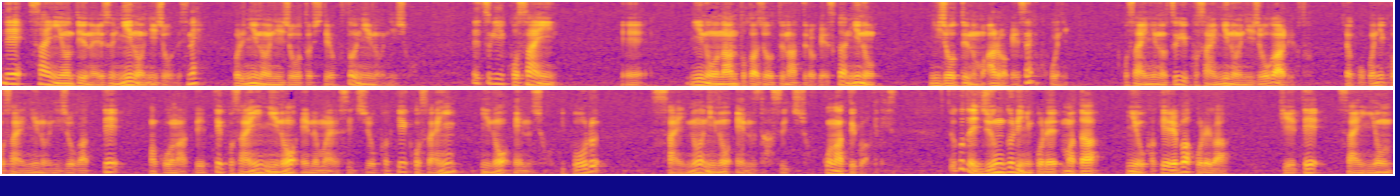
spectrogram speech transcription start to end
で、サイン4っていうのは要するに2の2乗ですね。これ2の2乗としておくと2の2乗。で、次、コサイン、えー、2の何とか乗ってなってるわけですから、2の2乗っていうのもあるわけですね、ここに。コサイン2の次、コサイン2の2乗があるよと。じゃあ、ここにコサイン2の2乗があって、まあ、こうなっていって、コサイン2の n-1 乗かけ、コサイン2の n 乗イコール、サインの2の n 足す1乗。こうなっていくわけです。ということで、順繰りにこれ、また2をかければ、これが消えて、サイン4、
